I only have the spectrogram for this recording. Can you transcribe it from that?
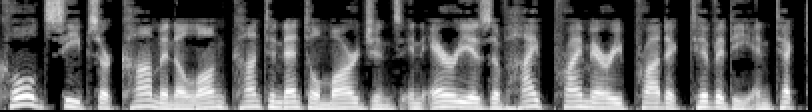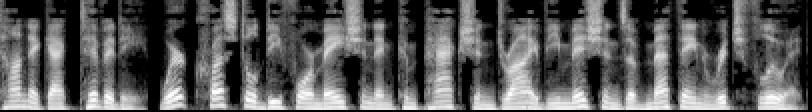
Cold seeps are common along continental margins in areas of high primary productivity and tectonic activity, where crustal deformation and compaction drive emissions of methane-rich fluid.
